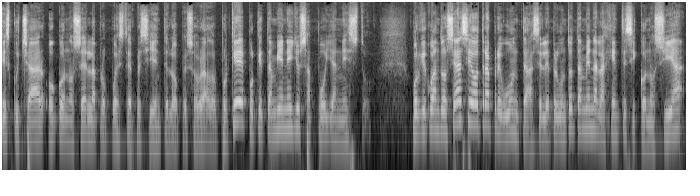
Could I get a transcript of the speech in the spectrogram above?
escuchar o conocer la propuesta del presidente López Obrador. ¿Por qué? Porque también ellos apoyan esto. Porque cuando se hace otra pregunta, se le preguntó también a la gente si conocía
